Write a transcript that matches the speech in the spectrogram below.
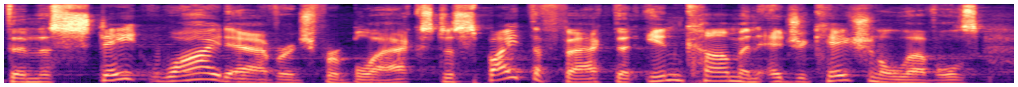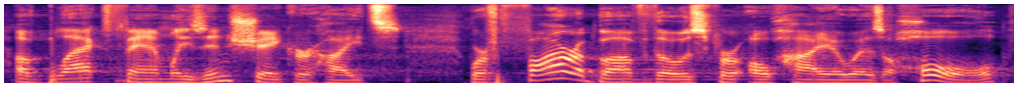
than the statewide average for blacks, despite the fact that income and educational levels of black families in Shaker Heights were far above those for Ohio as a whole.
